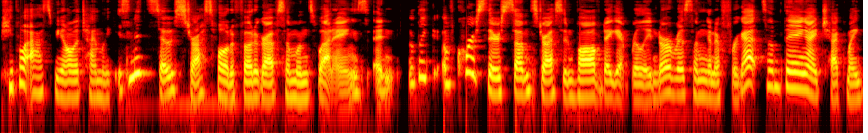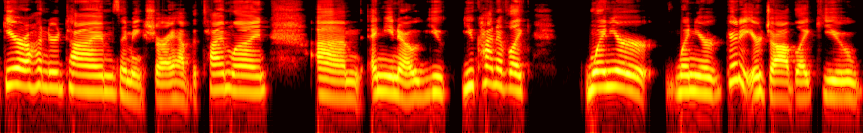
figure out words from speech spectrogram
people ask me all the time like isn't it so stressful to photograph someone's weddings? And like of course there's some stress involved. I get really nervous. I'm going to forget something. I check my gear a hundred times. I make sure i have the timeline. Um, and you know you you kind of like when you're when you're good at your job like you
